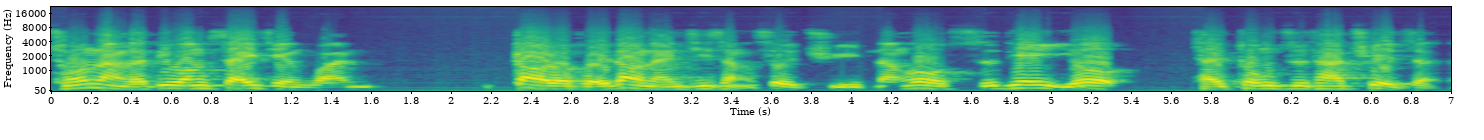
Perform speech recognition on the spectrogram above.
从哪个地方筛检完，到了回到南机场社区，然后十天以后才通知他确诊。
